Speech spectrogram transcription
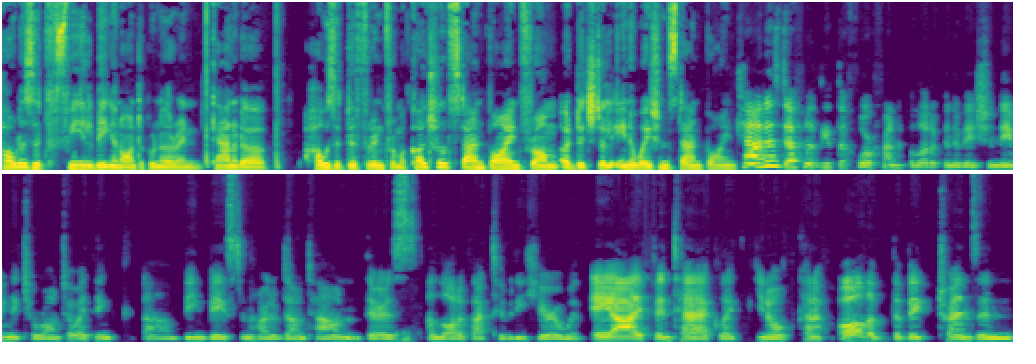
how does it feel being an entrepreneur in canada how is it different from a cultural standpoint, from a digital innovation standpoint? Canada is definitely at the forefront of a lot of innovation, namely Toronto. I think um, being based in the heart of downtown, there is a lot of activity here with AI, fintech, like you know, kind of all of the big trends in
